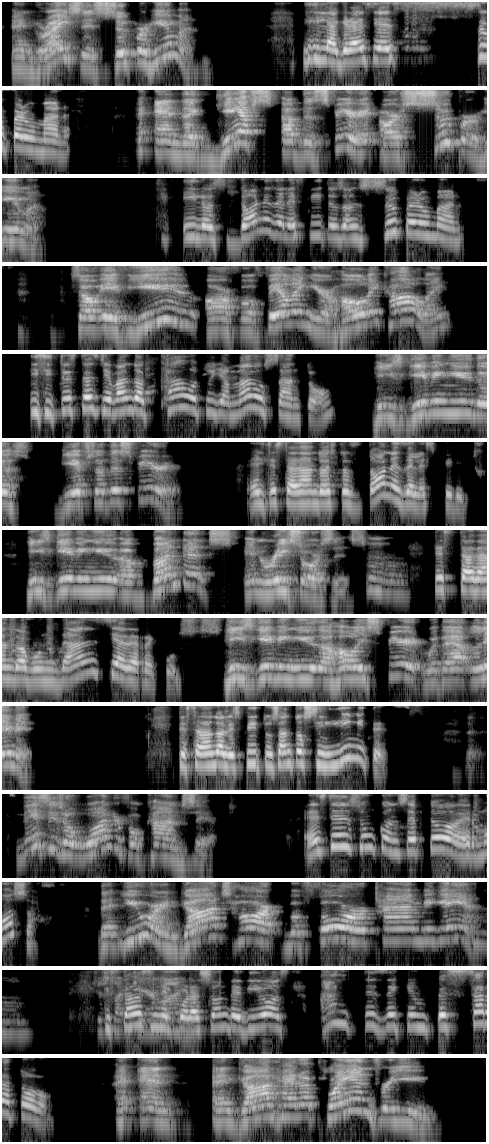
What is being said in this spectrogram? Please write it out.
and grace is superhuman. Y la gracia es superhumana. And the gifts of the Spirit are superhuman. Y los dones del Espíritu son superhumanos. So if you are fulfilling your holy calling, Y si tú estás llevando a cabo tu llamado santo, he's giving you the gifts of the Spirit. Él te está dando estos dones del Espíritu. He's giving you abundance in resources. Mm. Te está dando abundancia de recursos. He's giving you the Holy Spirit without limit. Te está dando al Espíritu Santo sin límites. This is a wonderful concept Este es un concepto hermoso, that you were in God's heart before time began. Mm. que Just like estabas en el Jeremiah. corazón de Dios antes de que empezara todo. And and God had a plan for you.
